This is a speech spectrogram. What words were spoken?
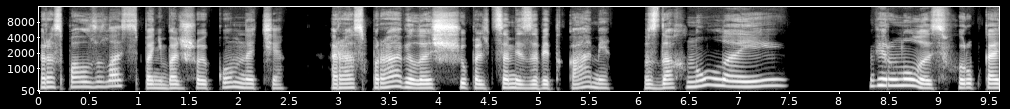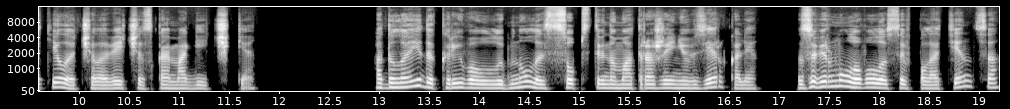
Расползлась по небольшой комнате, расправилась щупальцами-завитками, вздохнула и... вернулась в хрупкое тело человеческой магички. Аделаида криво улыбнулась собственному отражению в зеркале завернула волосы в полотенце,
